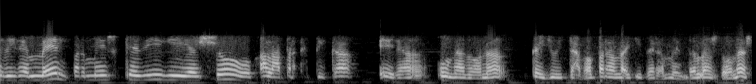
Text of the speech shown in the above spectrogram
evidentment, per més que digui això, a la pràctica era una dona que lluitava per a l'alliberament de les dones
